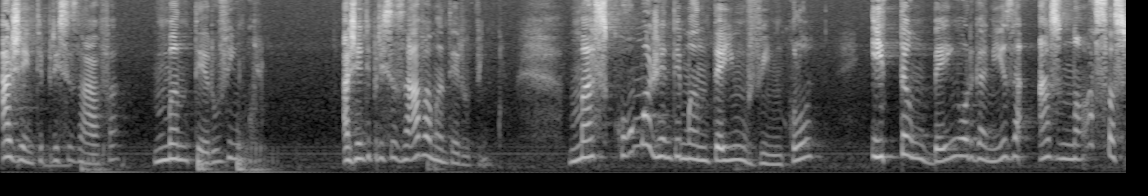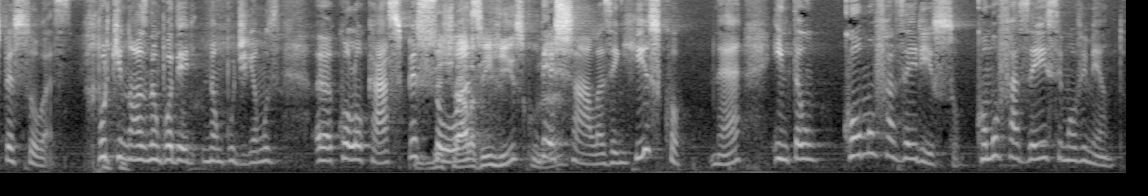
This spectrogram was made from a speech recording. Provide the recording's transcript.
A gente precisava manter o vínculo. A gente precisava manter o vínculo. Mas como a gente mantém um vínculo e também organiza as nossas pessoas. Porque nós não, poder, não podíamos uh, colocar as pessoas. Deixá-las em risco. Né? Deixá-las em risco. Né? Então, como fazer isso? Como fazer esse movimento?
